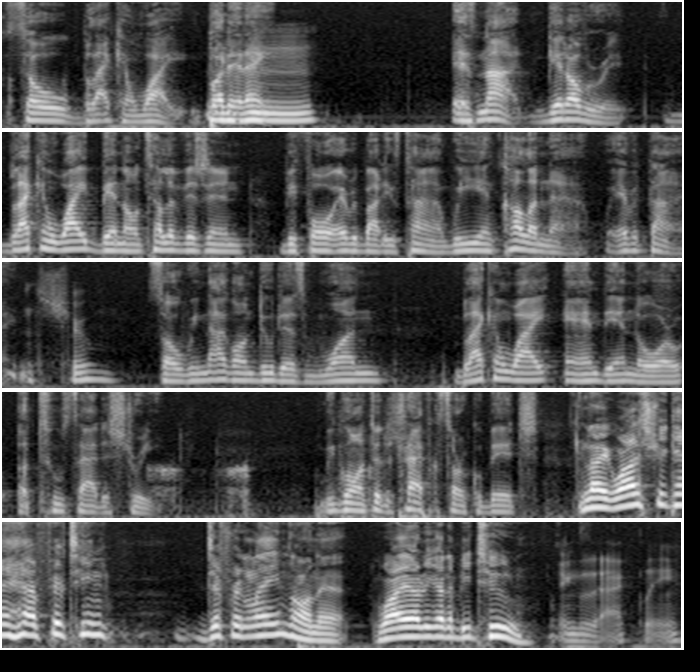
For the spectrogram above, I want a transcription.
so black and white, but it ain't. Mm-hmm. It's not. Get over it. Black and white been on television before everybody's time. We in color now. Everything. It's true. So we're not gonna do this one black and white and then or a two sided street. We going to the traffic circle, bitch. Like, why the street can't have 15 different lanes on it? Why only got to be two? Exactly.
